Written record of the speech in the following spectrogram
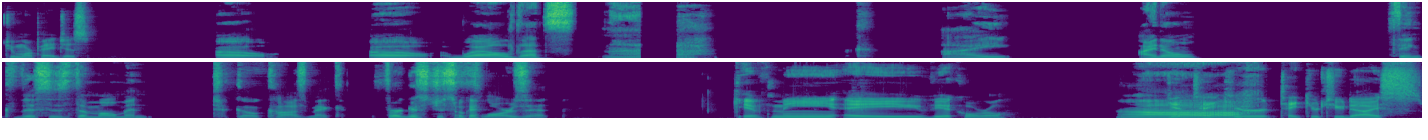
Two more pages. Oh, oh, well, that's. Uh, I, I don't think this is the moment to go cosmic. Fergus just Okay. floors it. Give me a vehicle roll. Get take your take your two dice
